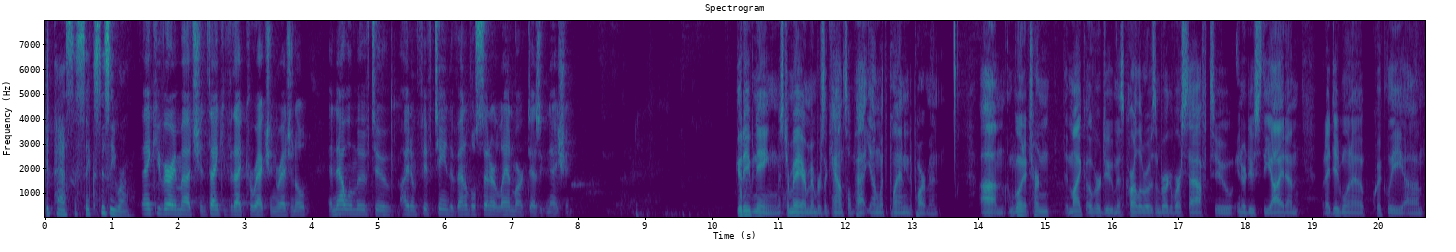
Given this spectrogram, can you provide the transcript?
It passes six to zero. Thank you very much, and thank you for that correction, Reginald. And now we'll move to item 15, the Venable Center landmark designation. Good evening, Mr. Mayor, members of council, Pat Young with the Planning Department. Um, I'm going to turn the mic over to Ms. Carla Rosenberg of our staff to introduce the item, but I did want to quickly um,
